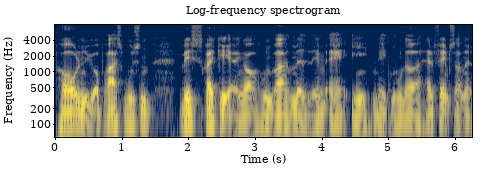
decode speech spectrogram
Poul Nyrup Rasmussen, hvis regeringer hun var medlem af i 1990'erne.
